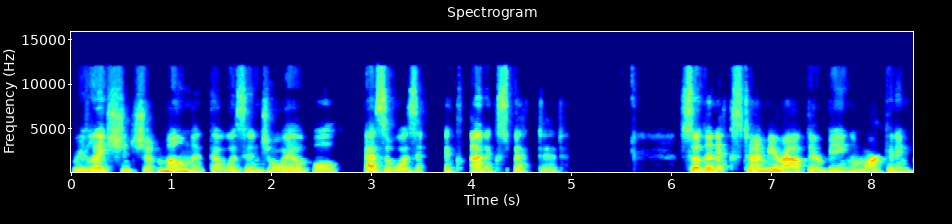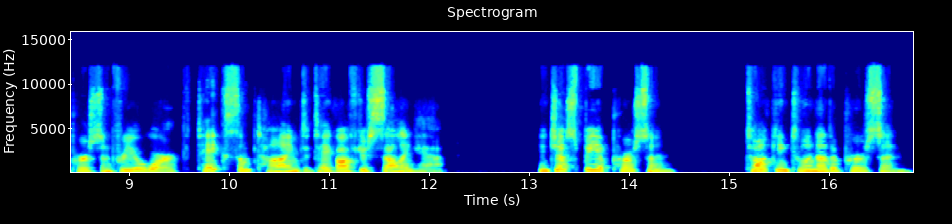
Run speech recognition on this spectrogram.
relationship moment that was enjoyable as it was unexpected. So, the next time you're out there being a marketing person for your work, take some time to take off your selling hat and just be a person talking to another person.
